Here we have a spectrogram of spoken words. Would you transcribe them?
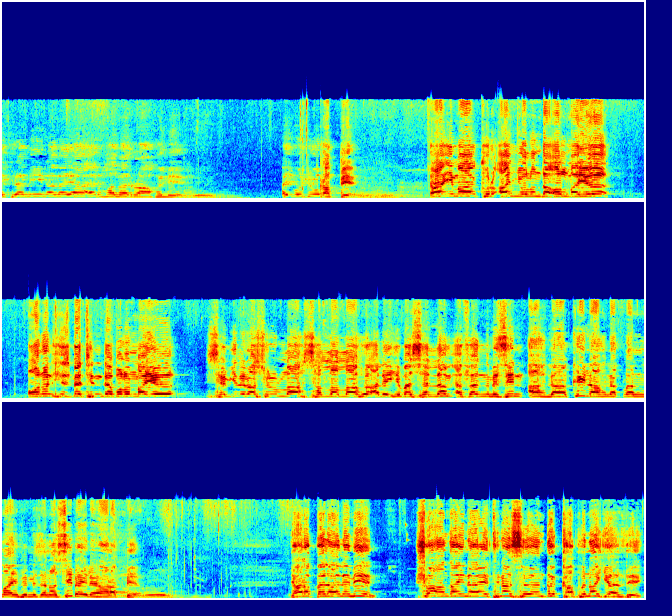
ekremine ve ya erhamer rahimin. Ey vücud Rabbi, daima Kur'an yolunda olmayı, onun hizmetinde bulunmayı, sevgili Resulullah sallallahu aleyhi ve sellem Efendimizin ahlakıyla ahlaklanmayı hepimize nasip eyle ya Rabbi. Ya Rabbel Alemin, şu anda inayetine sığındık, kapına geldik.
